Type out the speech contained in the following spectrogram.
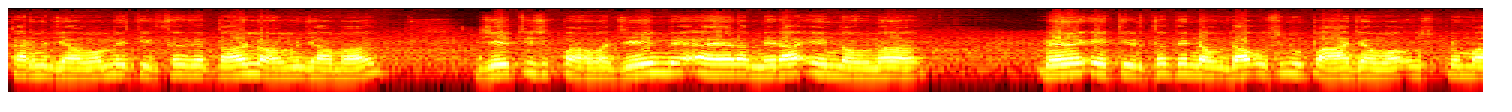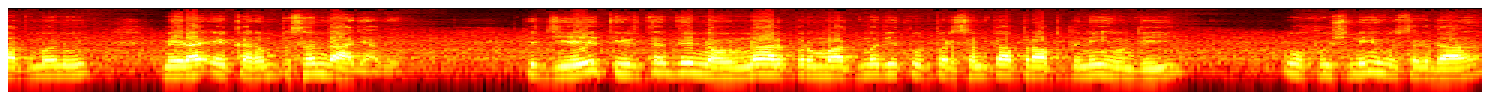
ਕਰਨ ਜਾਵਾਂ, ਮੈਂ ਤੀਰਥਾਂ ਦੇ ਤਾਂ ਨਾਮ ਜਾਵਾਂ। ਜੇ ਤਿਸ ਭਾਵਾਂ, ਜੇ ਮੇਰਾ ਮੇਰਾ ਇਹ ਨਾਉਣਾ ਮੈਂ ਇਹ ਤੀਰਥਾਂ ਤੇ ਨਾਉਂਦਾ ਉਸ ਨੂੰ ਪਾ ਜਾਵਾਂ, ਉਸ ਪ੍ਰਮਾਤਮਾ ਨੂੰ ਮੇਰਾ ਇਹ ਕਰਮ ਪਸੰਦ ਆ ਜਾਵੇ। ਤੇ ਜੇ ਤੀਰਥਾਂ ਦੇ ਨਾਉਣ ਨਾਲ ਪ੍ਰਮਾਤਮਾ ਦੀ ਕੋਈ ਪ੍ਰਸੰਨਤਾ ਪ੍ਰਾਪਤ ਨਹੀਂ ਹੁੰਦੀ, ਉਹ ਖੁਸ਼ ਨਹੀਂ ਹੋ ਸਕਦਾ,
